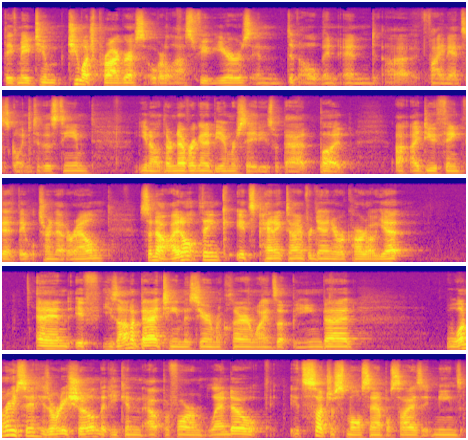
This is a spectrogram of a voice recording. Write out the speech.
They've made too too much progress over the last few years in development and uh, finances going into this team. You know, they're never going to be a Mercedes with that, but I do think that they will turn that around. So no, I don't think it's panic time for Daniel Ricciardo yet. And if he's on a bad team this year and McLaren winds up being bad, one race in, he's already shown that he can outperform Lando. It's such a small sample size; it means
